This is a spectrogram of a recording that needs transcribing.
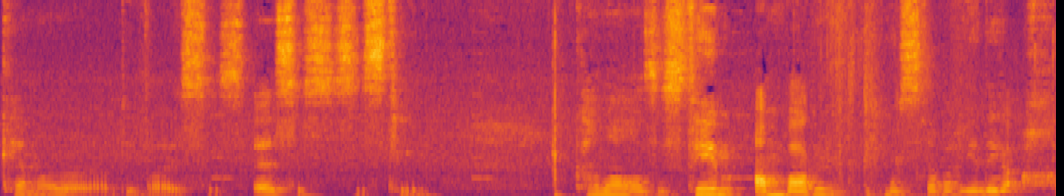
Camera Devices. Äh, System. Kamerasystem am Wagen. Ich muss reparieren, Digga. Ach,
